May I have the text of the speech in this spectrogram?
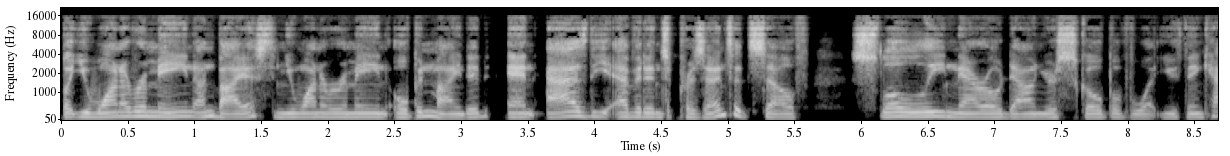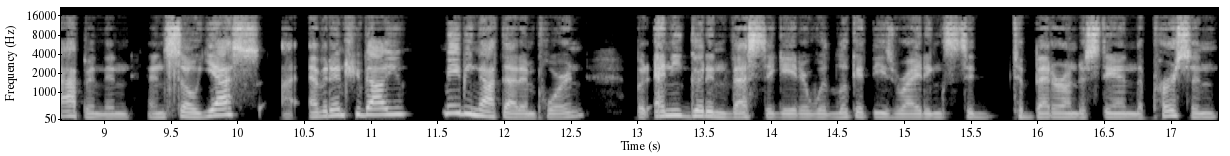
but you want to remain unbiased and you want to remain open minded. And as the evidence presents itself, slowly narrow down your scope of what you think happened. And, and so, yes, uh, evidentiary value, maybe not that important, but any good investigator would look at these writings to, to better understand the person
